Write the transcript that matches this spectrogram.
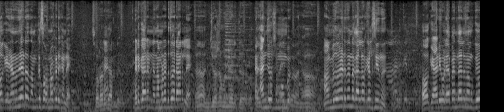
ഓക്കെ ചന്ദ്രൻ ചേട്ടാ നമുക്ക് സ്വർണമൊക്കെ എടുക്കണ്ടേ? എടുക്കാറുണ്ട്. നമ്മുടെ അടുത്ത് വരാറില്ലേ? അഞ്ചു വർഷം മുന്നേ എടുത്ത്. അഞ്ച് വർഷം മുമ്പ്. ആ. അമ്പത് മണി എടുത്തുണ്ട് കല്ലർ കൽസിന്ന്. ഓക്കെ അടിപൊളി. അപ്പോൾ എന്തായാലും നമുക്ക്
